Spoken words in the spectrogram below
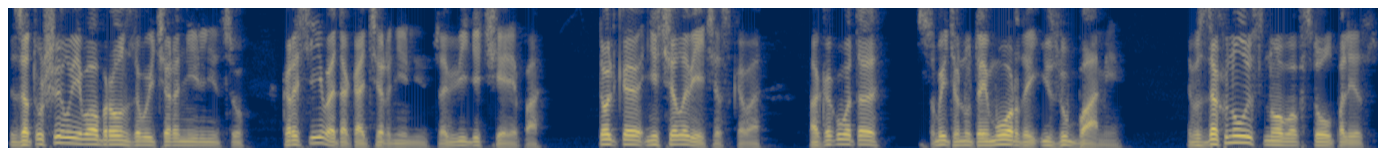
Затушил его бронзовую чернильницу. Красивая такая чернильница в виде черепа, только не человеческого, а какого-то с вытянутой мордой и зубами. Вздохнул и снова в стол полез.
